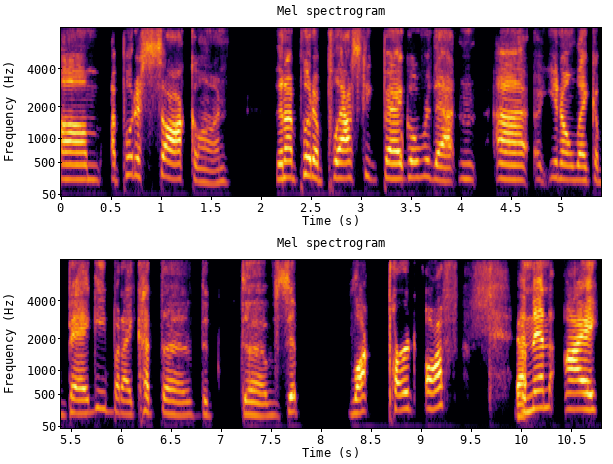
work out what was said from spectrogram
um, I put a sock on, then I put a plastic bag over that, and uh, you know, like a baggie, but I cut the the the zip lock part off. Yep. And then I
